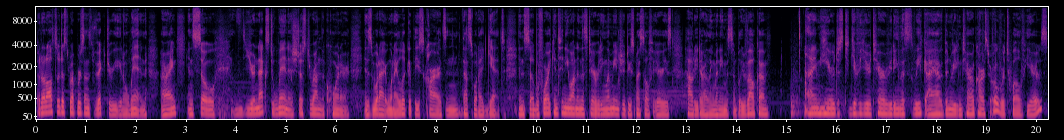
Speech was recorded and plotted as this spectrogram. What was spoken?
but it also just represents victory and a win all right? And so your next win is just around the corner is what i when i look at these cards and that's what i get. And so before i continue on in this tarot reading let me introduce myself aries. Howdy darling. My name is simply velka I'm here just to give you your tarot reading this week. I have been reading tarot cards for over 12 years.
